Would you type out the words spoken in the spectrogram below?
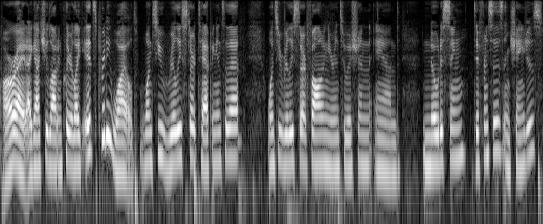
all right, I got you loud and clear." Like it's pretty wild once you really start tapping into that once you really start following your intuition and noticing differences and changes,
